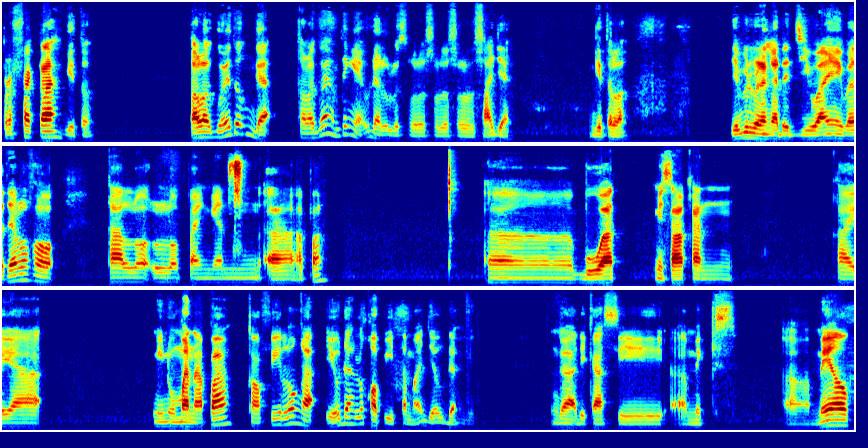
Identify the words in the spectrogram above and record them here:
perfect lah gitu. Kalau gue itu enggak. Kalau gue yang penting ya udah lulus lulus lulus lulus aja gitu loh. Jadi benar-benar gak ada jiwanya. Ibaratnya lo kalau kalau lo pengen uh, apa uh, buat misalkan kayak minuman apa kopi lo nggak ya udah lo kopi hitam aja udah gitu nggak dikasih uh, mix uh, milk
